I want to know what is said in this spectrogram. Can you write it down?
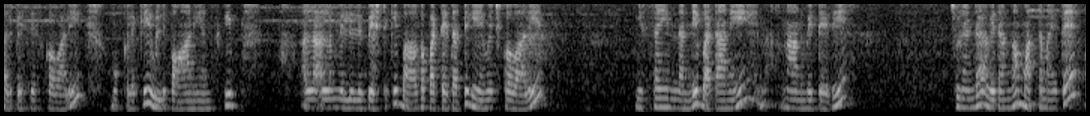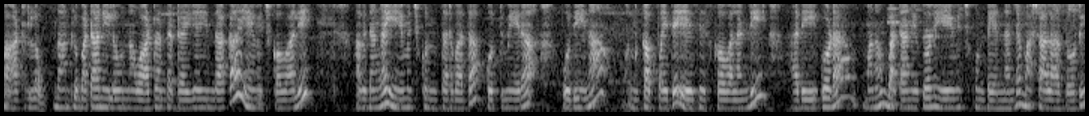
కలిపేసేసుకోవాలి. ముక్కలకి ఉల్లిపా ఆనియన్స్కి అల్లం అల్లం వెల్లుల్లి పేస్ట్కి బాగా పట్టేటట్టు వేయించుకోవాలి మిస్ అయ్యిందండి బఠానీ నానబెట్టేది. చూడండి ఆ విధంగా మొత్తం అయితే వాటర్లో దాంట్లో బఠానీలో ఉన్న వాటర్ అంతా డ్రై అయ్యిందాక వేయించుకోవాలి ఆ విధంగా వేయించుకున్న తర్వాత కొత్తిమీర పుదీనా కప్ అయితే వేసేసుకోవాలండి. అది కూడా మనం బఠానీతో వేయించుకుంటే ఏంటంటే మసాలాతోటి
